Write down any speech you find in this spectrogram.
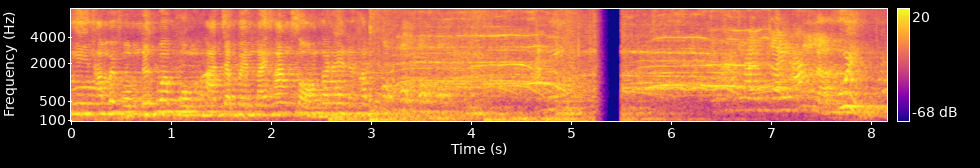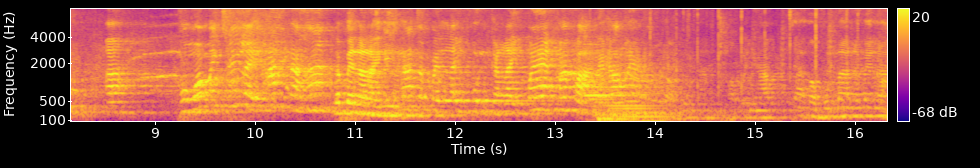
งทีทำให้ผมนึกว่าผมอาจจะเป็นไลอ้อนสองก็ได้นะครับไรไอันเหรอ อุ้ยผมว่าไม่ใช่ไรอันนะฮะแล้วเป็นอะไรดีน่าจะเป็นไรฝุ่นกับไรแป้งมากกว่านะครับแม่ขอบคุณครับจ้าขอบคุณมากนะแม่นะ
